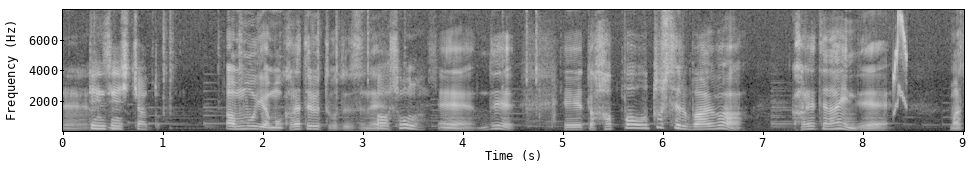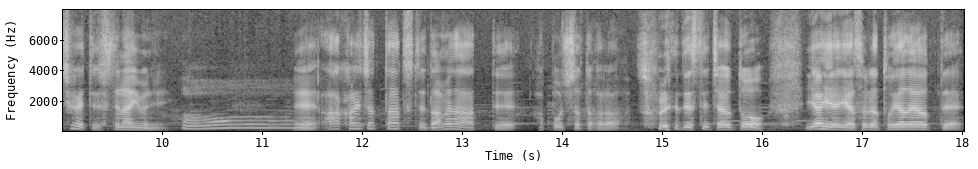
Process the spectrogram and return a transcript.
ええ。伝染しちゃうと、あもういやもう枯れてるってことですね。あそうなんです。ええ。で、えー、と葉っぱを落としてる場合は枯れてないんで間違えて捨てないようにええ、あー枯れちゃったっつってダメだって葉っぱ落ちちゃったから それで捨てちゃうといやいやいやそれは戸屋だよって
